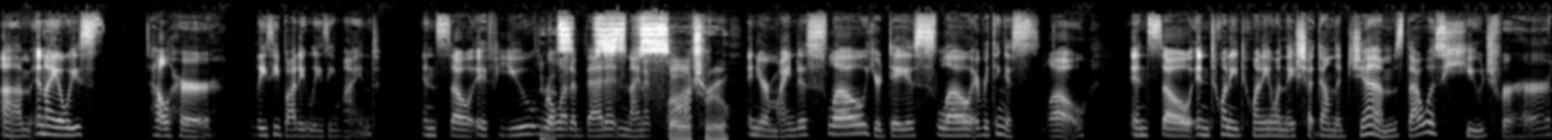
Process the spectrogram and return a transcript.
Um, and I always tell her, lazy body, lazy mind. And so if you Dude, roll out of bed at nine o'clock, So true. and your mind is slow, your day is slow, everything is slow. And so in 2020, when they shut down the gyms, that was huge for her.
